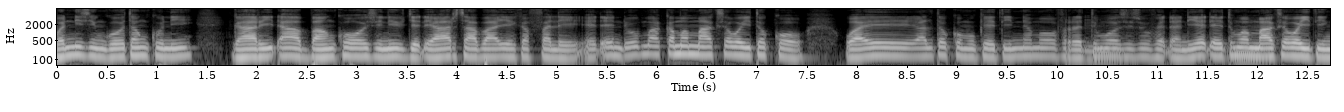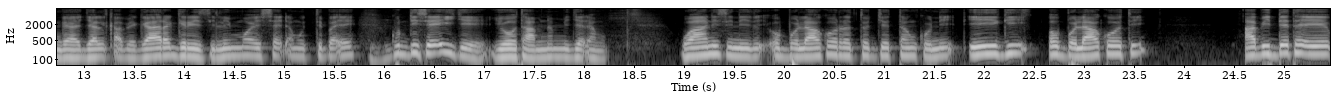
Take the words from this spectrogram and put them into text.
wanni isin gootan kunii gaariidhaa abbaan koo isiniif jedhee aarsaa baay'ee kaffalee hedheen duuba akka mammaaksa wayii tokko. Waa'ee al tokko mukeetiin nama ofirratti moosisuu fedhanii hedheetu mammaaksa wayitiin jalqabe gaara giriisil immoo eessa jedhamutti ba'ee guddisee ijee yootaam namni jedhamu waan isin obbolaa koo irratti hojjettan kun dhiigi obbolaa kooti abidda ta'ee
